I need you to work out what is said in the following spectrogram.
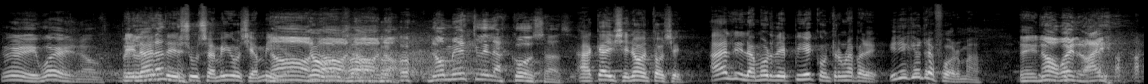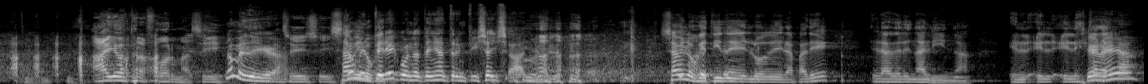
Sí, bueno. Pero delante delante- de sus amigos y amigas. No, no, no, no. No mezcle las cosas. Acá dice, no, entonces, hazle el amor de pie contra una pared. ¿Y de qué otra forma? Eh, no, bueno, hay, hay otra forma, sí. No me diga. Sí, sí. Yo ¿Sabe me lo que- enteré cuando tenía 36 años. ¿Sabe lo que tiene lo de la pared? La adrenalina. El, el, el ¿Quién era?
